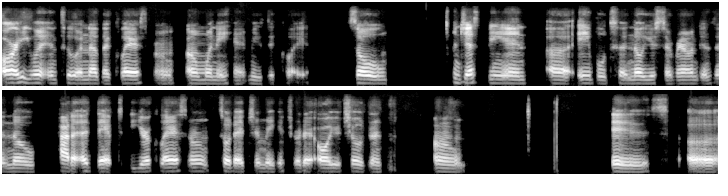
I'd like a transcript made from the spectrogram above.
or he went into another classroom um, when they had music class. So just being uh, able to know your surroundings and know how to adapt your classroom so that you're making sure that all your children um, is uh,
